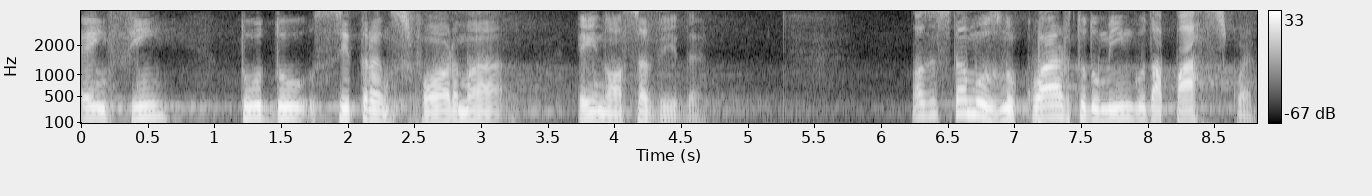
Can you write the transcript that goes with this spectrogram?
enfim, tudo se transforma em nossa vida. Nós estamos no quarto domingo da Páscoa.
